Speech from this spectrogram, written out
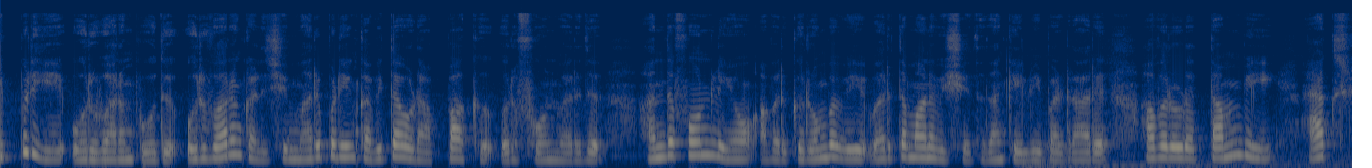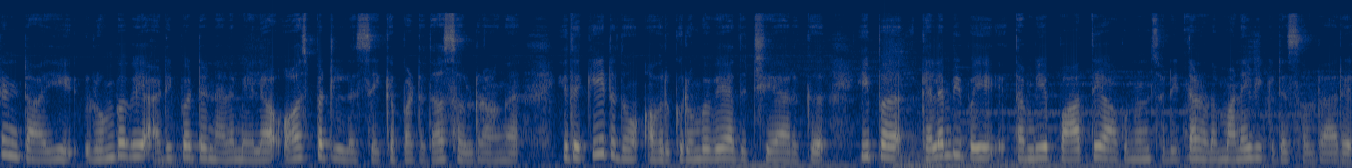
இப்படியே ஒரு வாரம் போகுது ஒரு வாரம் கழித்து மறுபடியும் கவிதாவோட அப்பாவுக்கு ஒரு ஃபோன் வருது. அந்த ஃபோன்லேயும் அவருக்கு ரொம்பவே வருத்தமான விஷயத்தை தான் கேள்விப்படுறாரு. அவரோட தம்பி ஆக்சிடெண்ட் ஆகி ரொம்பவே அடிப்பட்ட நிலமையில் ஹாஸ்பிட்டலில் சேர்க்கப்பட்டதாக சொல்கிறாங்க இதை கேட்டதும் அவருக்கு ரொம்பவே அதிர்ச்சியாக இருக்குது இப்போ கிளம்பி போய் தம்பியை பார்த்தே ஆகணும்னு சொல்லி தன்னோட மனைவி கிட்ட சொல்கிறாரு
